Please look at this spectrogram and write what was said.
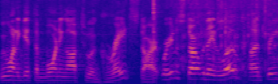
we want to get the morning off to a great start, we're going to start with a low country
